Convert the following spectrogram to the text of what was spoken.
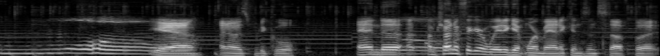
Whoa. Yeah, I know it's pretty cool. And uh, I'm trying to figure a way to get more mannequins and stuff, but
